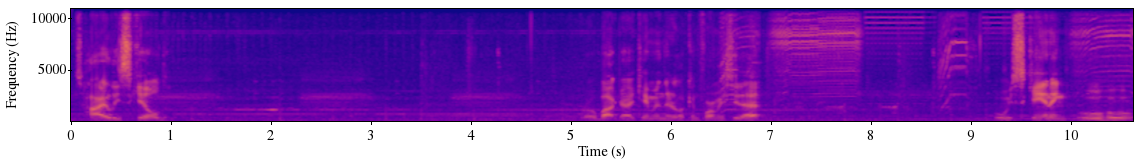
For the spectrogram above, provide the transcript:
It's highly skilled. Robot guy came in there looking for me. See that? Ooh, he's scanning. Ooh.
